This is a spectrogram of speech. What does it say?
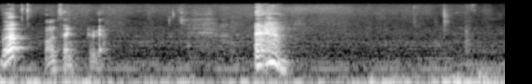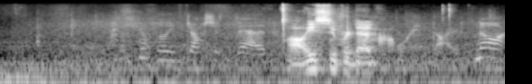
Whoop, wrong thing. Here we go. I can't believe Josh is dead. Oh, he's super dead. No, I,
